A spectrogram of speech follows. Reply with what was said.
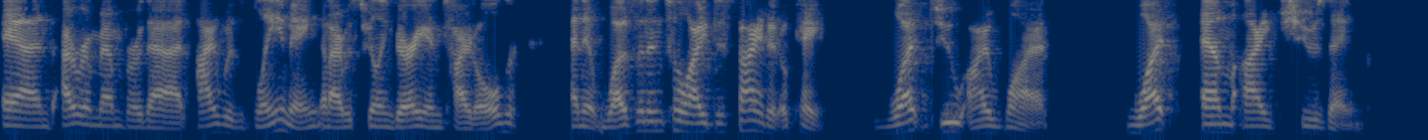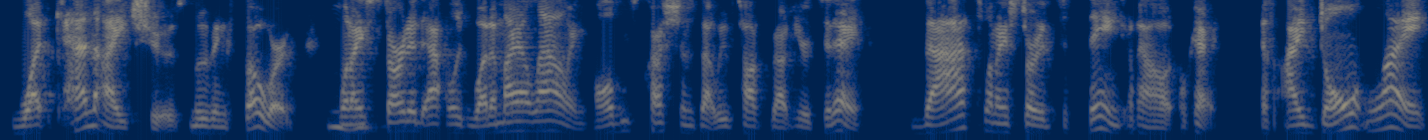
And I remember that I was blaming and I was feeling very entitled. And it wasn't until I decided, okay, what do I want? what am I choosing? What can I choose moving forward? Mm-hmm. When I mm-hmm. started at like, what am I allowing? All these questions that we've talked about here today. That's when I started to think about, okay, if I don't like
